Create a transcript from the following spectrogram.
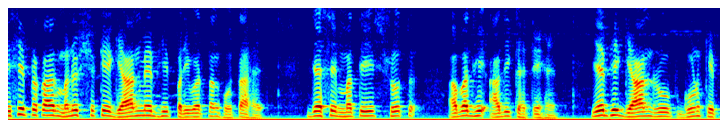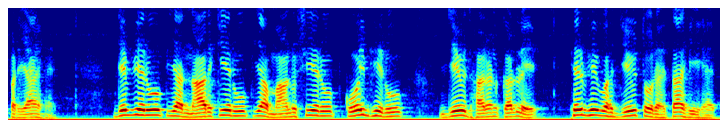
इसी प्रकार मनुष्य के ज्ञान में भी परिवर्तन होता है। जैसे मति, श्रुत, अवधि आदि कहते हैं। ये भी ज्ञान रूप गुण के पर्याय हैं। दिव्य रूप या नारकीय रूप या मानुषीय रूप कोई भी रूप जीव धारण कर ले, फिर भी वह जीव तो रहता ही है।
